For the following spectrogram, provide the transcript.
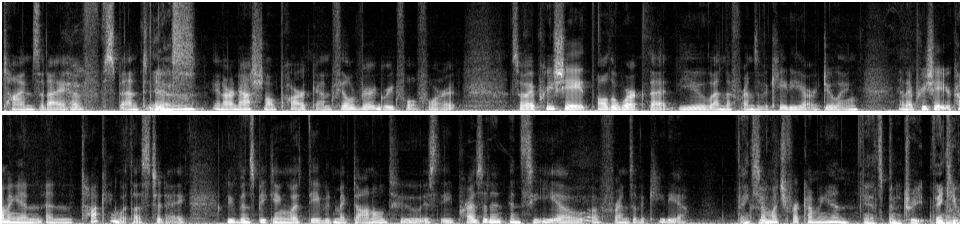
times that I have spent in Yes. in our national park, and feel very grateful for it. So I appreciate all the work that you and the Friends of Acadia are doing, and I appreciate your coming in and talking with us today. We've been speaking with David MacDonald, who is the president and CEO of Friends of Acadia. Thanks so you. much for coming in. Yeah, it's been a treat. Thank you.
